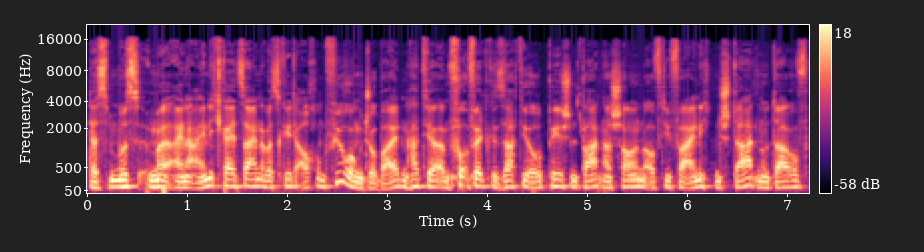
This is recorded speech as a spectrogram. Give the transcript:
das muss immer eine Einigkeit sein, aber es geht auch um Führung. Joe Biden hat ja im Vorfeld gesagt, die europäischen Partner schauen auf die Vereinigten Staaten und darauf,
